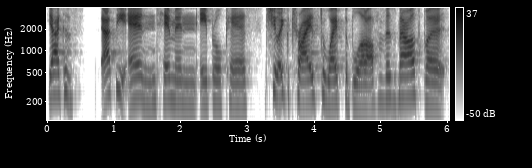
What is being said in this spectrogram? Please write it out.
Yeah, because at the end, him and April kiss. She like tries to wipe the blood off of his mouth, but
